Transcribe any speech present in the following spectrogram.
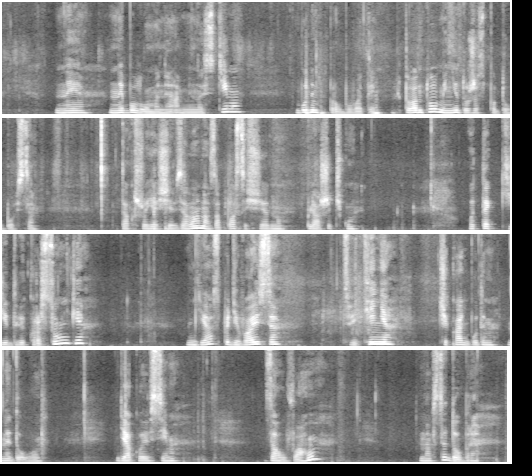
Не не було в мене аміностіму. Будемо пробувати. Плантол мені дуже сподобався. Так що я ще взяла на запас ще одну пляшечку. Отакі дві красуньки. Я сподіваюся, цвітіння чекати будемо недовго. Дякую всім за увагу. На все добре.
